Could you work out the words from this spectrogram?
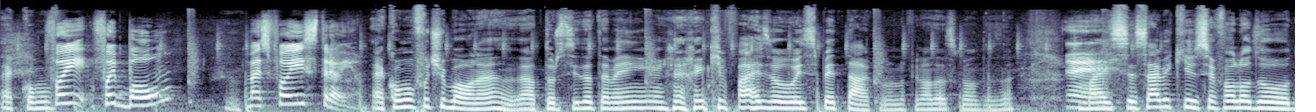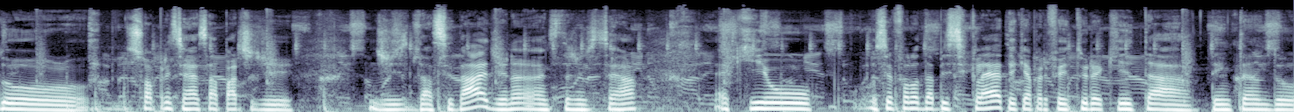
É como- foi, foi bom, mas foi estranho. É como o futebol, né? A torcida também que faz o espetáculo, no final das contas, né? É. Mas você sabe que você falou do. do- só pra encerrar essa parte de, de- da cidade, né? Antes da gente encerrar. É que o. Você falou da bicicleta e que a prefeitura aqui tá tentando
